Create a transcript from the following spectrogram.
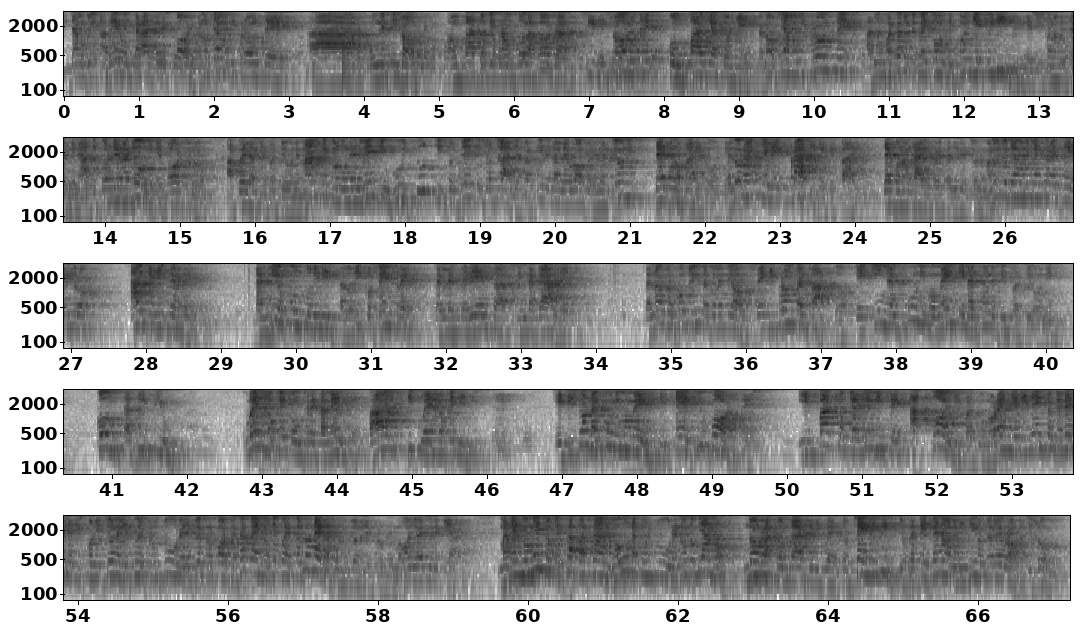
diciamo così, avere un carattere storico, non siamo di fronte a un episodio, a un fatto che tra un po' la cosa si risolve con qualche accoglienza, no, siamo di fronte ad un passato che fa i conti con gli equilibri che si sono determinati, con le ragioni che portano a quella situazione, ma anche con un elemento in cui tutti i soggetti sociali, a partire dall'Europa e le nazioni, debbono fare i conti. Allora anche le pratiche che fai debbono andare in questa direzione, ma noi dobbiamo rimettere al centro anche l'intervento dal mio punto di vista, lo dico sempre per l'esperienza sindacale, dal nostro punto di vista come PO sei di fronte al fatto che in alcuni momenti, in alcune situazioni, conta di più quello che concretamente fai di quello che dici. E ci sono alcuni momenti che è più forte il fatto che al limite accogli qualcuno, rendi evidente che mette a disposizione le tue strutture, le tue proposte, sapendo che questa non è la soluzione del problema, voglio essere chiaro. Ma nel momento che sta passando una cultura, non dobbiamo non raccontarci di questo, c'è il rischio, perché i fenomeni in giro per l'Europa ci sono.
